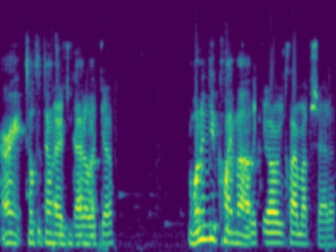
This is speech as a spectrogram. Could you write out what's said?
All right, tilt it down so you Alright, can Shadow, climb let up. go. One of you climb up. Let go and climb up, Shadow.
